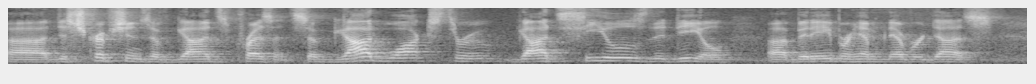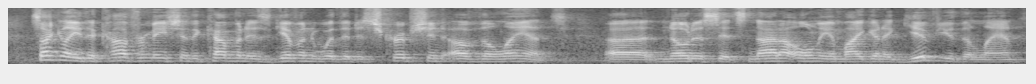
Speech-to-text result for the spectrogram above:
uh, descriptions of God's presence. So God walks through, God seals the deal, uh, but Abraham never does. Secondly, the confirmation of the covenant is given with a description of the land. uh, notice it's not only am I going to give you the land,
